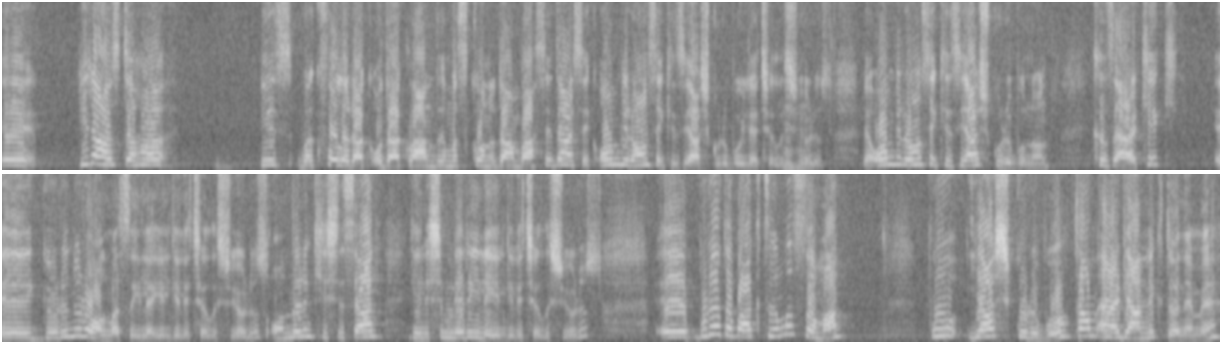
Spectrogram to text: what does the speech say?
Ee, biraz daha biz vakıf olarak odaklandığımız konudan bahsedersek 11-18 yaş grubuyla çalışıyoruz. Ve 11-18 yaş grubunun kız erkek e, görünür olmasıyla ilgili çalışıyoruz. Onların kişisel gelişimleriyle ilgili çalışıyoruz. E, burada baktığımız zaman bu yaş grubu tam ergenlik dönemi.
